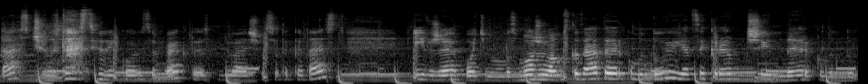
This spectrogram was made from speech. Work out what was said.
дасть, чи не дасть він якогось ефекту. Я сподіваюся, що все-таки дасть. І вже потім зможу вам сказати, рекомендую я цей крем чи не рекомендую.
